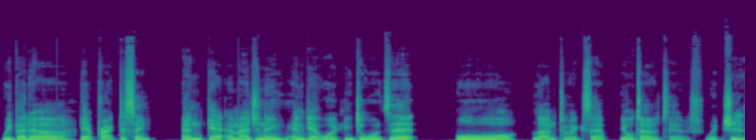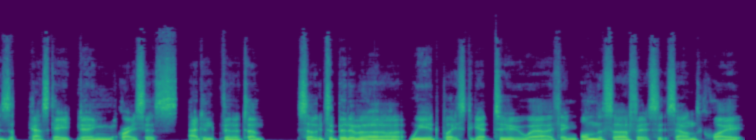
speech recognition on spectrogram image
we better get practicing and get imagining and get working towards it or learn to accept the alternative, which is cascading crisis ad infinitum. So it's a bit of a weird place to get to where I think on the surface, it sounds quite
